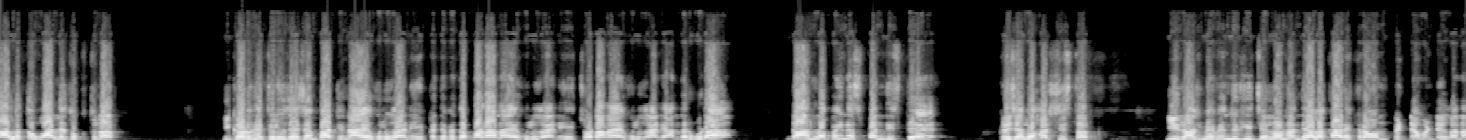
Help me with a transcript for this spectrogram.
కాళ్ళతో వాళ్ళే తొక్కుతున్నారు. ఇక్కడ ఉన్న తెలుగుదేశం పార్టీ నాయకులు కానీ పెద్ద పెద్ద బడా నాయకులు కానీ చోటా నాయకులు కానీ అందరు కూడా దానిలపైన స్పందిస్తే ప్రజలు హర్షిస్తారు. ఈరోజు మేము ఎందుకు ఈ చెల్లో నంద్యాల కార్యక్రమం పెట్టినామంటే గాన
